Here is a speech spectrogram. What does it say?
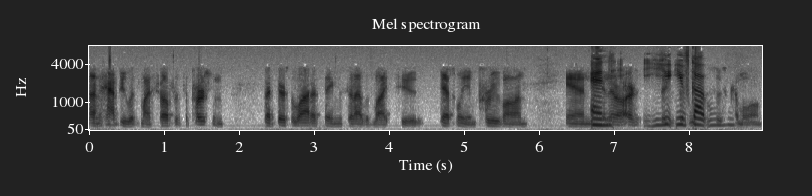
unhappy with myself as a person, but there's a lot of things that I would like to definitely improve on. And, and, and there are you, you've got come along.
